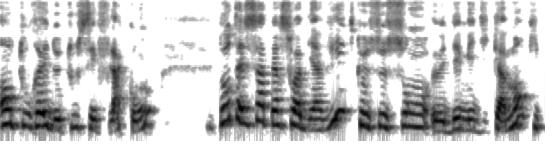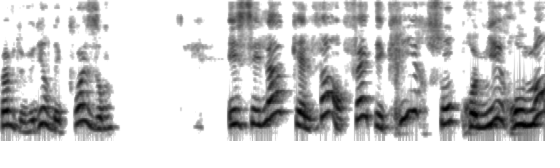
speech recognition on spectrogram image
entourée de tous ces flacons, dont elle s'aperçoit bien vite que ce sont des médicaments qui peuvent devenir des poisons. Et c'est là qu'elle va en fait écrire son premier roman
